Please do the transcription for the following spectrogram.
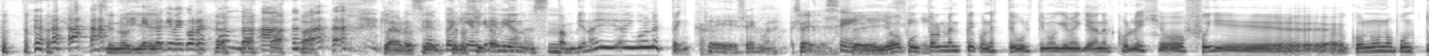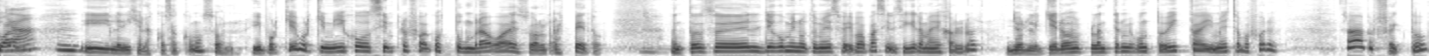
sino que, Es lo que me corresponda. Claro, sí, pero sí el gremio. también, también hay, hay buenos pencas. Sí, sí, bueno, Sí, Sí, sí. yo sí. puntualmente con este último que me queda en el colegio fui eh, con uno puntual Ya. Mm. y le dije las cosas como son. ¿Y por qué? Porque mi hijo siempre fue acostumbrado a eso, al respeto. Entonces él llegó un minuto y me dice, oye papá, si ni siquiera me deja hablar, yo le quiero plantear mi punto de vista y me echa para afuera. Ah, perfecto.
